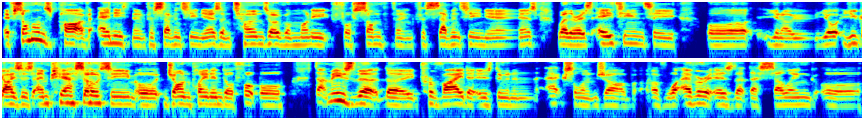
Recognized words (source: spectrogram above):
if someone's part of anything for 17 years and turns over money for something for 17 years, whether it's AT and T or you know your you guys' as MPSO team or John playing indoor football, that means that the provider is doing an excellent job of whatever it is that they're selling or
